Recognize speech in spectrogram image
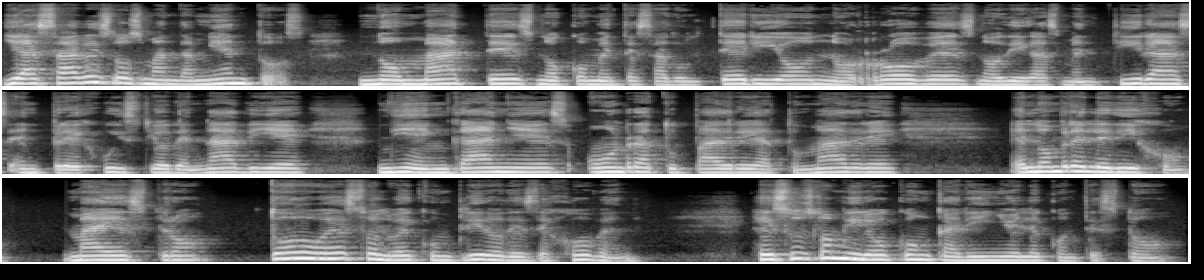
Ya sabes los mandamientos, no mates, no cometas adulterio, no robes, no digas mentiras en prejuicio de nadie, ni engañes, honra a tu padre y a tu madre. El hombre le dijo, Maestro, todo eso lo he cumplido desde joven. Jesús lo miró con cariño y le contestó,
